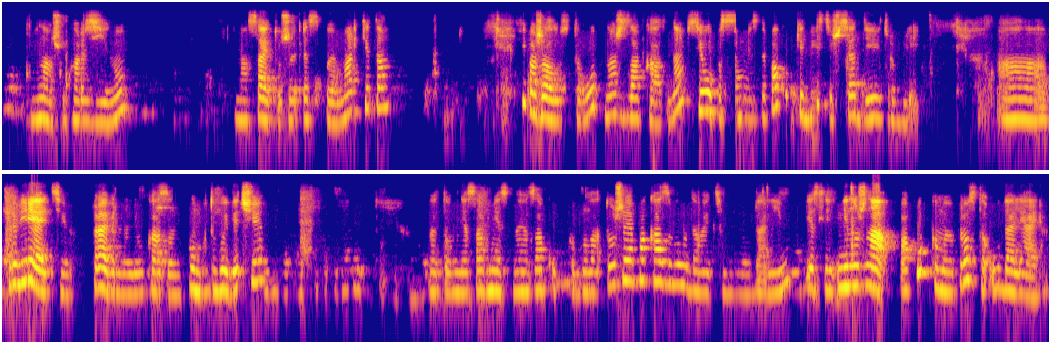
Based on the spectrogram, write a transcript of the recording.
в нашу корзину на сайт уже СП маркета. И, пожалуйста, вот наш заказ. Да? Всего по совместной покупке 269 рублей. А, проверяйте, правильно ли указан пункт выдачи. Это у меня совместная закупка была, тоже я показывала. Давайте мы удалим. Если не нужна покупка, мы ее просто удаляем.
